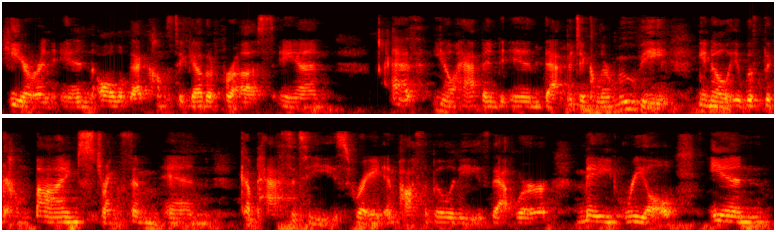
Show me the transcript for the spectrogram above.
here, and and all of that comes together for us. And as you know happened in that particular movie you know it was the combined strengths and, and, capacities right and possibilities that were made real in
